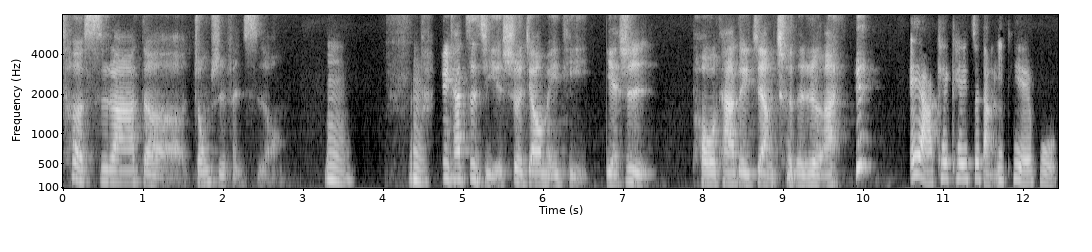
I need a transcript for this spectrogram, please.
特斯拉的忠实粉丝哦。嗯嗯，因为他自己社交媒体也是 po 他对这辆车的热爱。ARKK 这档 ETF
